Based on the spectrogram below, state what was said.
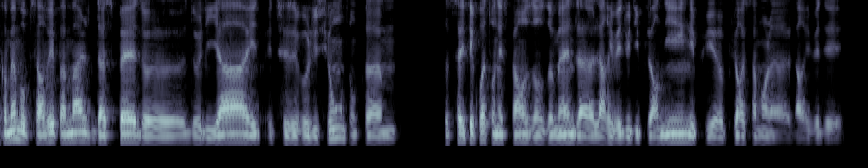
quand même observé pas mal d'aspects de, de l'IA et, de ses évolutions. Donc, ça a été quoi ton expérience dans ce domaine, l'arrivée du deep learning et puis euh, plus récemment l'arrivée des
